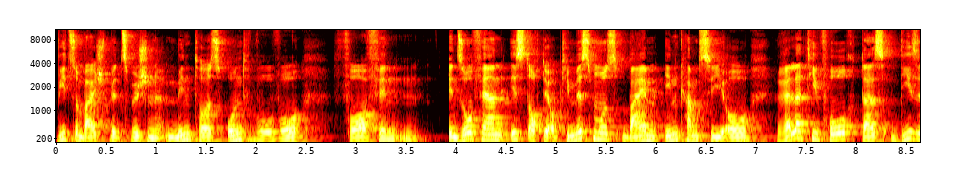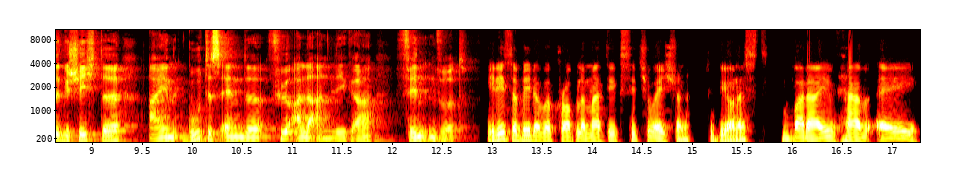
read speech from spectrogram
wie zum Beispiel zwischen Mintos und Vovo vorfinden. Insofern ist auch der Optimismus beim Income CEO relativ hoch, dass diese Geschichte ein gutes Ende für alle Anleger finden wird. It is a bit of a problematic situation, to be honest, but I have a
